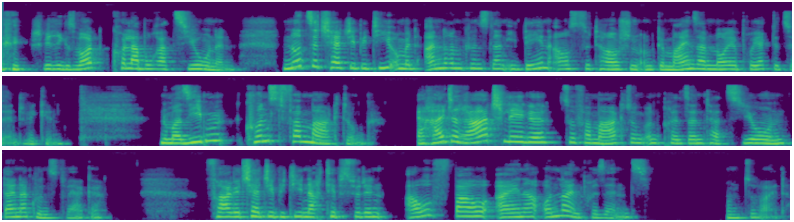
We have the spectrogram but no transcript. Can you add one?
schwieriges Wort, Kollaborationen. Nutze ChatGPT, um mit anderen Künstlern Ideen auszutauschen und gemeinsam neue Projekte zu entwickeln. Nummer sieben, Kunstvermarktung. Erhalte Ratschläge zur Vermarktung und Präsentation deiner Kunstwerke. Frage ChatGPT nach Tipps für den Aufbau einer Online-Präsenz und so weiter.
